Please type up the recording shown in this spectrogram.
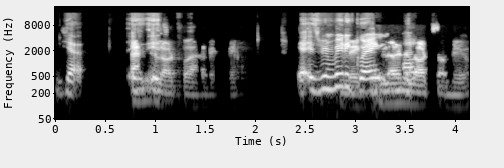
Yeah. Thanks it, a lot for having me. Yeah, it's been really like, great. Learned a lot from you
